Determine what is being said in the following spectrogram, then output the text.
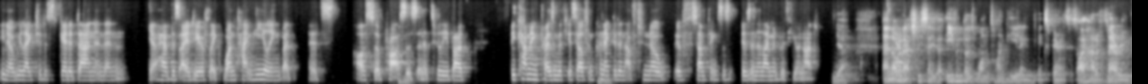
you know we like to just get it done and then yeah have this idea of like one time healing but it's also a process mm-hmm. and it's really about becoming present with yourself and mm-hmm. connected enough to know if something is, is in alignment with you or not yeah and yeah. i would actually say that even those one-time healing experiences i had a very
